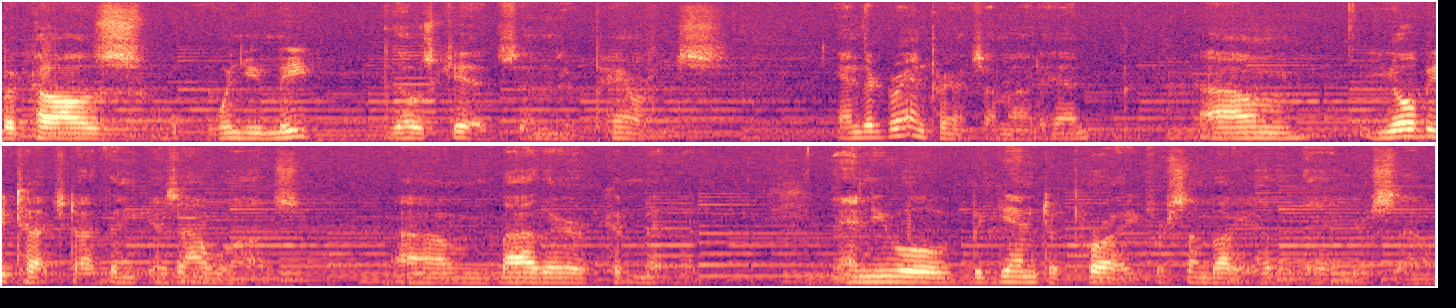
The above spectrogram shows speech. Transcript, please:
because when you meet those kids and their parents, and their grandparents, I might add. Um, you'll be touched, I think, as I was, um, by their commitment. And you will begin to pray for somebody other than yourself.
